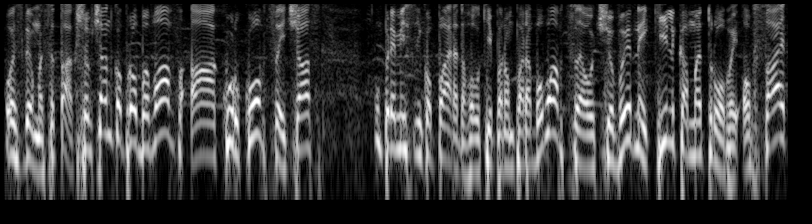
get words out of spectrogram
Ось дивимося. Так, Шевченко пробивав, а Курко в цей час прямісінько перед голкіпером перебував. Це очевидний кількаметровий офсайд.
